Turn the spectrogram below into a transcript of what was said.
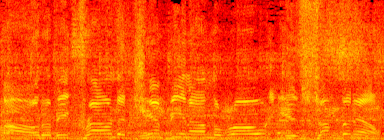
Oh, to be crowned a champion on the road is something else.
